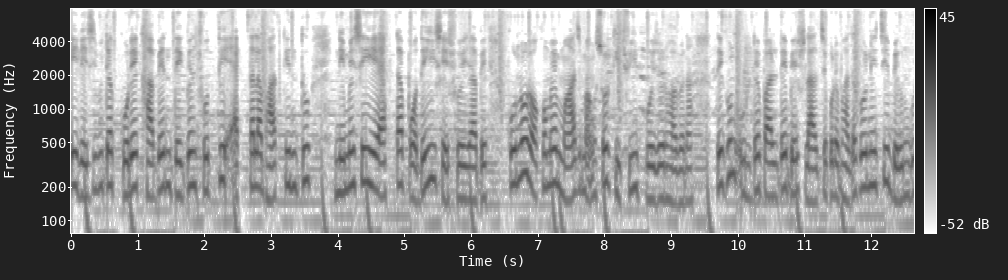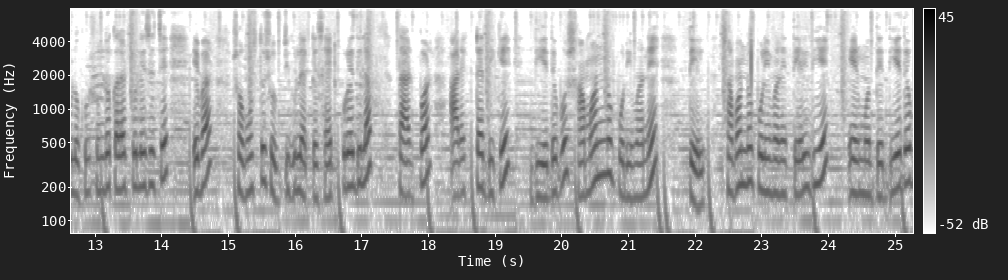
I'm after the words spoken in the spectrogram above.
এই রেসিপিটা করে খাবেন, দেখবেন সত্যি একতলা ভাত কিন্তু নিমেষেই একটা পদেই শেষ হয়ে যাবে। কোনো রকমের মাছ, মাংসর কিছুই প্রয়োজন হবে না। দেখুন উল্টে পাল্টে বেশ লালচে করে ভাজা করে নিচ্ছি বেগুনগুলো খুব সুন্দর কালার চলে এসেছে। এবার সমস্ত সবজিগুলো একটা সাইড করে দিলাম। তারপর আরেকটা দিকে দিয়ে দেব সামান্য পরিমাণে তেল, সামান্য পরিমাণে তেল দিয়ে এর মধ্যে দিয়ে দেব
